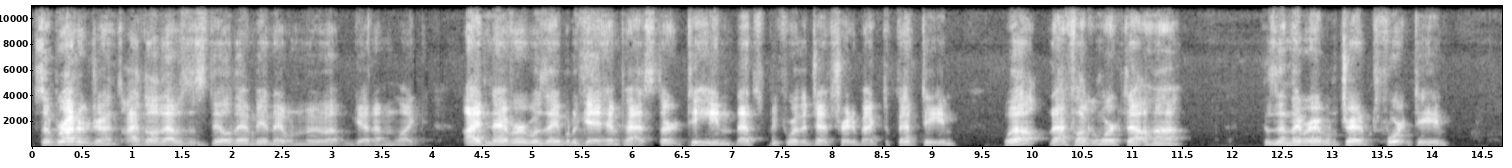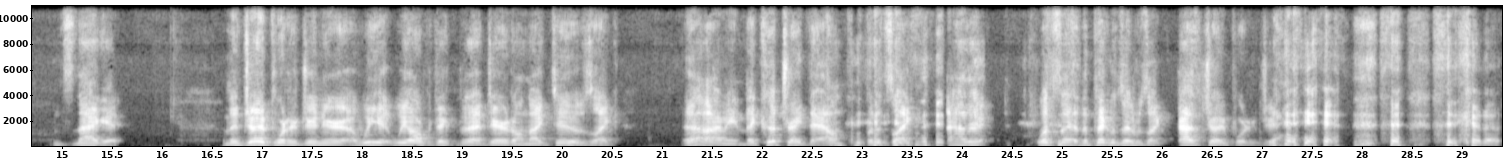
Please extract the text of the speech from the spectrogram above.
So Broderick Jones, I thought that was a steal. Them being able to move up and get him. Like I never was able to get him past thirteen. That's before the Jets traded back to fifteen. Well, that fucking worked out, huh? Because then they were able to trade up to fourteen and snag it. And then Joey Porter Jr. We we all predicted that Jared all night too. It was like, yeah, I mean they could trade down, but it's like, ah, what's the the pick was in was like, ah, it's Joey Porter Jr. Could have,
